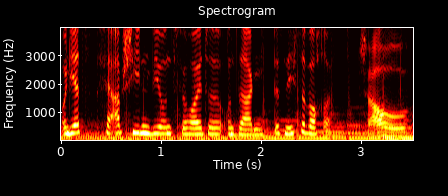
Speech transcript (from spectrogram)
Und jetzt verabschieden wir uns für heute und sagen bis nächste Woche. Ciao.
